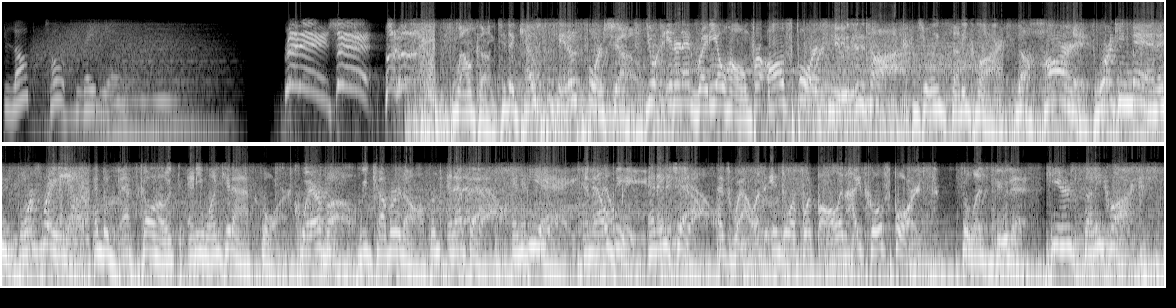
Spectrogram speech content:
Blog Talk Radio. Ready, set, hut, hut. Welcome to the Couch Potato Sports Show, your internet radio home for all sports news and talk. Join Sonny Clark, the hardest working man in sports radio, and the best co-host anyone can ask for, Cuervo. We cover it all from NFL, NBA, MLB, NHL, as well as indoor football and high school sports. So let's do this. Here's Sonny Clark.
